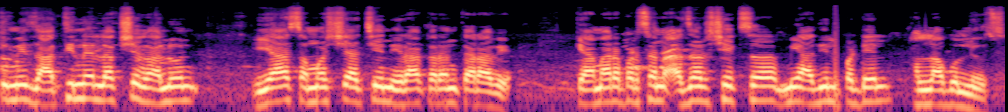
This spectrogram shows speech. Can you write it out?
तुम्ही जातीने लक्ष घालून या समस्याचे निराकरण करावे. कॅमेरा पर्सन अजर शेखसह मी आदिल पटेल हल्लाबोल न्यूज.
